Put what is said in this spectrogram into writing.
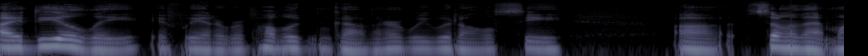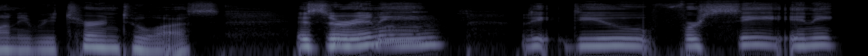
ideally, if we had a Republican governor, we would all see uh, some of that money returned to us. Is there any? Mhm. Do, do you foresee any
